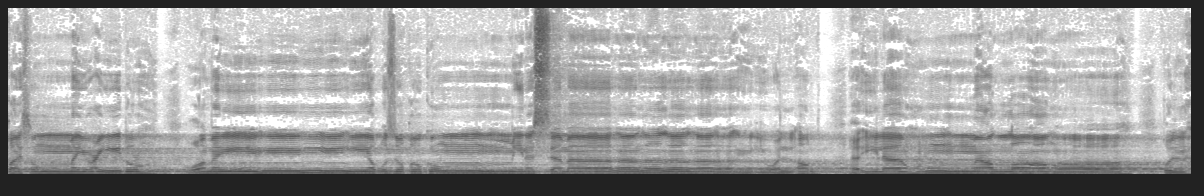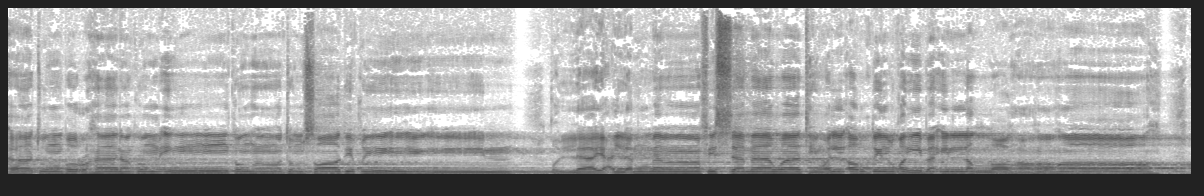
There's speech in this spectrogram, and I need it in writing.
الخلق ثم يعيده ومن يرزقكم من السماء والأرض أإله مع الله قل هاتوا برهانكم إن كنتم صادقين قل لا يعلم من في السماوات والأرض الغيب إلا الله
